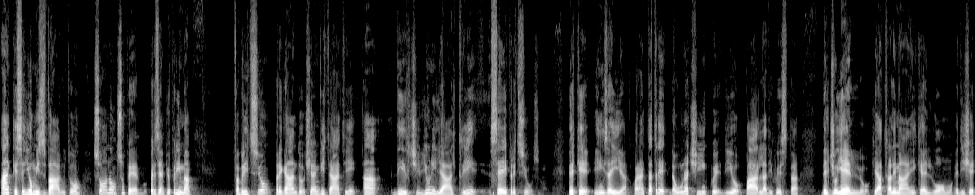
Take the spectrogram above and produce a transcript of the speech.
anche se io mi svaluto, sono superbo. Per esempio, prima Fabrizio, pregando, ci ha invitati a dirci gli uni gli altri sei prezioso. Perché in Isaia 43, da 1 a 5, Dio parla di questa, del gioiello che ha tra le mani, che è l'uomo, e dice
